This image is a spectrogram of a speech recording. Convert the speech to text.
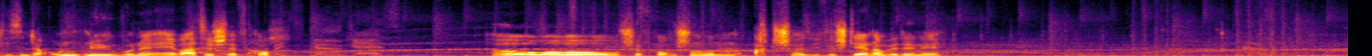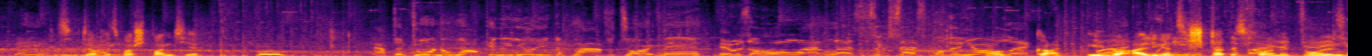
Die sind da unten irgendwo, ne? Ey, warte, Chefkoch. Oh, oh, oh, Chefkoch ist schon unten. Ach du Scheiße, wie viele Sterne haben wir denn, ey? Das wird ja auch jetzt mal spannend hier. Oh. Gott, überall die ganze Stadt ist voll mit Bullen.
